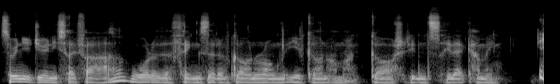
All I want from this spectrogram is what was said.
So in your journey so far, what are the things that have gone wrong that you've gone, oh my gosh, I didn't see that coming?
